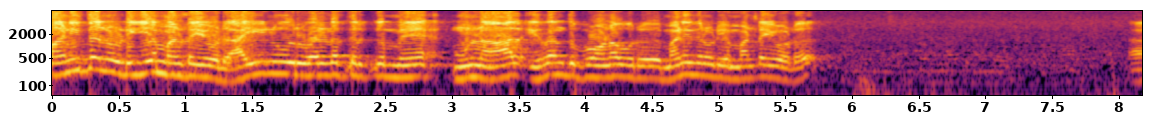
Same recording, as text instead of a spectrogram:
மனிதனுடைய மண்டையோடு ஐநூறு வருடத்திற்கு மே முன்னால் இறந்து போன ஒரு மனிதனுடைய மண்டையோடு ஆ.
